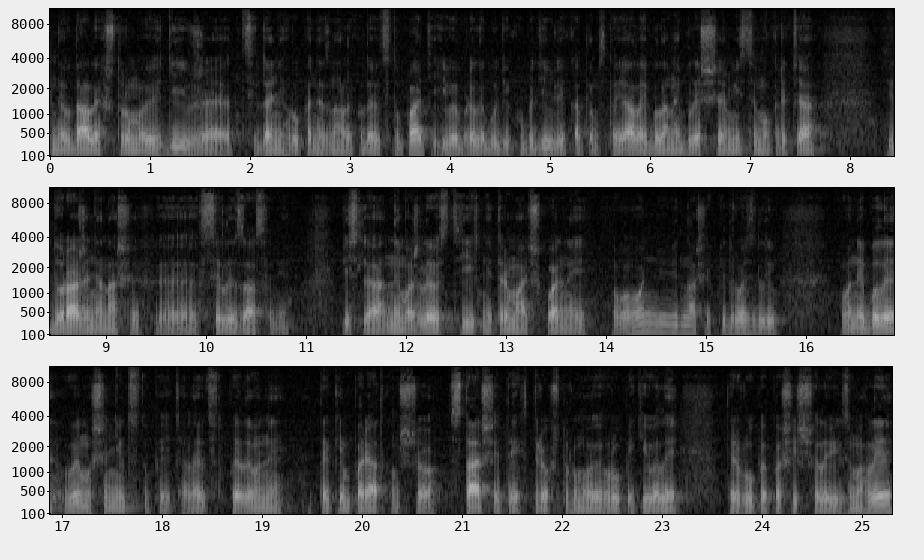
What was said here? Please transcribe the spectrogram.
невдалих штурмових дій вже ці дані групи не знали, куди відступати, і вибрали будь-яку будівлю, яка там стояла і була найближче місцем укриття від ураження наших е, сил і засобів. Після неможливості їхньої тримати шквальний вогонь від наших підрозділів, вони були вимушені відступити, але відступили вони таким порядком, що старші тих трьох штурмових груп, які вели три групи по шість чоловік, змогли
